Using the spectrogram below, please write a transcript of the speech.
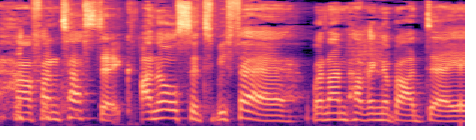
How fantastic! And also, to be fair, when I'm having a bad day,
